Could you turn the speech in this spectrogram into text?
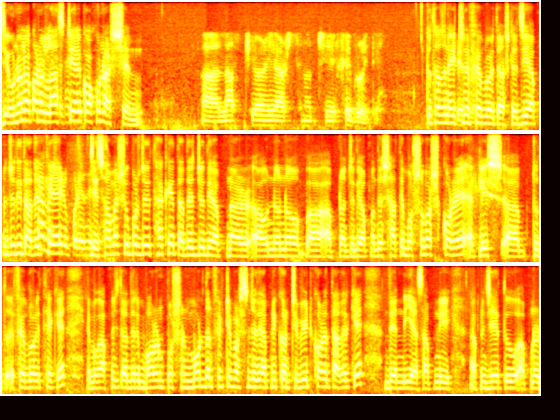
যে ওনারা আপনার লাস্ট? ইয়ারে কখন আসছেন? লাস্ট ইয়ারে আসছেন হচ্ছে ফেব্রুয়ারিতে টু থাউজেন্ড এইটিনের ফেব্রুয়ারিতে আসলে যে আপনি যদি তাদেরকে যে গেছে। ছয় মাসের উপর যদি থাকে তাদের যদি আপনার অন্যান্য আপনার যদি আপনাদের সাথে বসবাস করে অ্যাটলিস্ট ফেব্রুয়ারি থেকে এবং আপনি তাদের ভরণ পোষণ মোর দ্যান ফিফটি পার্সেন্ট যদি আপনি কন্ট্রিবিউট করেন তাদেরকে দেন ইয়াস আপনি আপনি যেহেতু আপনার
